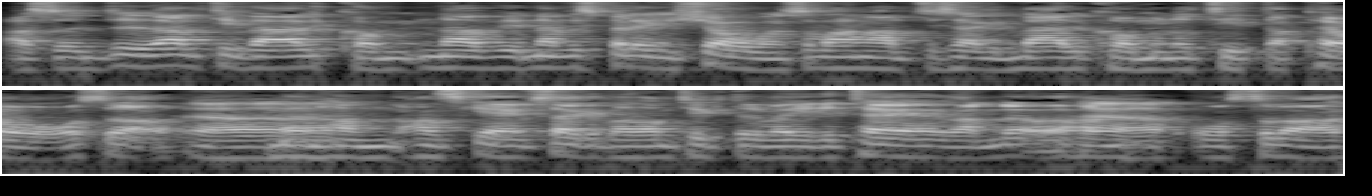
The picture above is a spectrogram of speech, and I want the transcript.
alltså du är alltid välkommen. När vi, när vi spelade in showen så var han alltid säkert välkommen att titta på och sådär. Ja. Men han, han skrev säkert att han tyckte det var irriterande och, han, Ja. och sådär.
